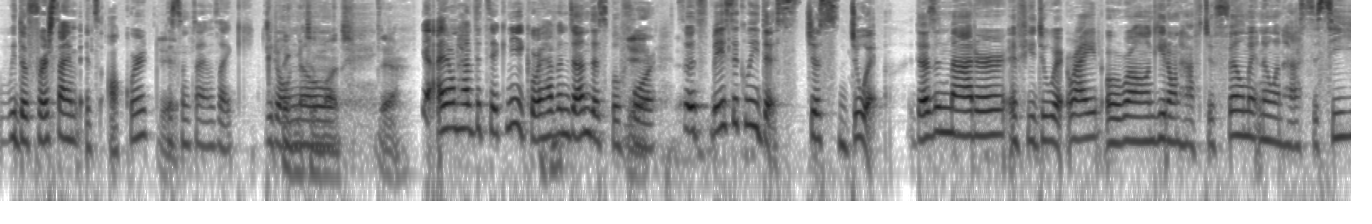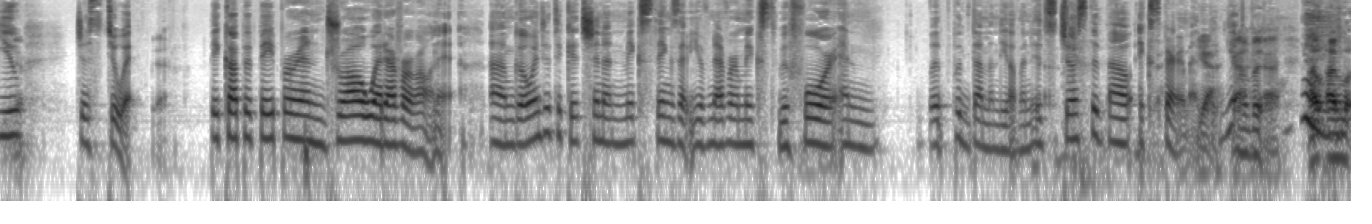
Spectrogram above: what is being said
with the first time, it's awkward because Yeah. sometimes like you don't Thinking know too much. Yeah. yeah, I don't have the technique or I haven't done this before. So it's basically this just do it. It doesn't matter if you do it right or wrong. You don't have to film it. No one has to see you. Just do it. Yeah. Pick up a paper and draw whatever on it. Um, go into the kitchen and mix things that you've never mixed before and but put them in the oven. It's just about experimenting. Yeah, Yeah. Love it. I, I, lo-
